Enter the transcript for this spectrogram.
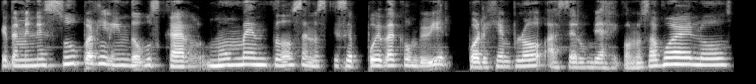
que también es súper lindo buscar momentos en los que se pueda convivir. Por ejemplo, hacer un viaje con los abuelos,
